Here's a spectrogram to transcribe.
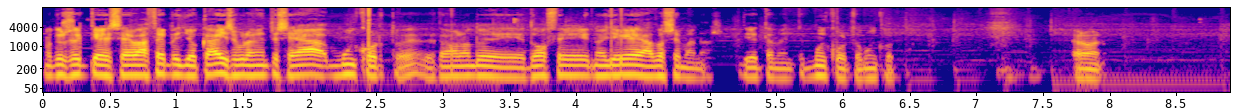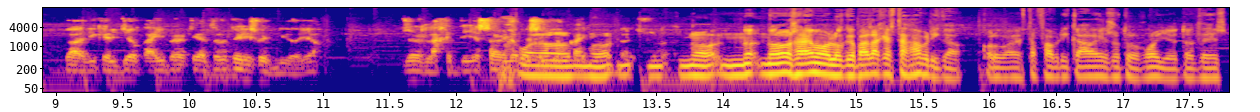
Nosotros el que se va a hacer de yokai seguramente sea muy corto, ¿eh? Estamos hablando de 12, no llegue a dos semanas directamente, muy corto, muy corto. Pero bueno. Vale, y que el yokai prácticamente lo tenéis vendido ya. Entonces la gente ya sabe lo que es el yokai. no, no, no, no lo sabemos, lo que pasa es que está fabricado, con lo cual está fabricado es otro rollo. Entonces,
